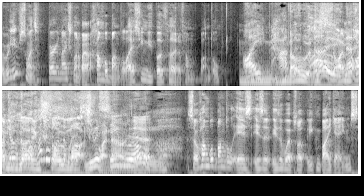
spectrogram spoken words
a really interesting one. It's a very nice one about Humble Bundle. I assume you've both heard of Humble Bundle. I haven't. no, this, I'm, no. I'm don't know what learning Humble so Bundle is. much you right now. assume yeah. So Humble Bundle is is a, is a website where you can buy games,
